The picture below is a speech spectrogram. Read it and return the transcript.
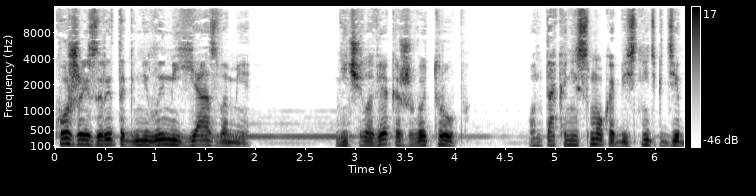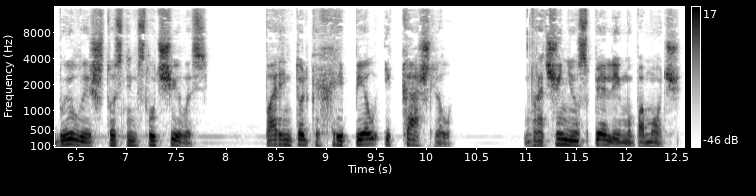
кожа изрыта гнилыми язвами. Не человек, а живой труп. Он так и не смог объяснить, где было и что с ним случилось. Парень только хрипел и кашлял. Врачи не успели ему помочь.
